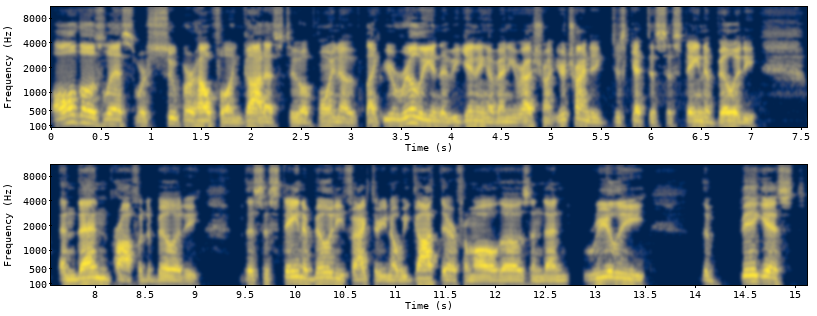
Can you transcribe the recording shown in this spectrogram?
all those lists were super helpful and got us to a point of like you're really in the beginning of any restaurant. You're trying to just get to sustainability and then profitability. The sustainability factor, you know, we got there from all those. And then really the biggest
